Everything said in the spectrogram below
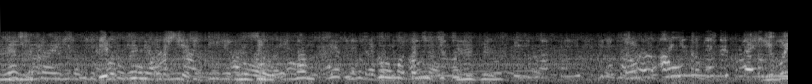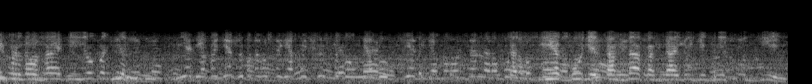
Я вважаю, що всі повинні розчитувати. Нам хліб не треба. а не тільки А он работает в И вы продолжаете ее поддерживать. Нет, я поддерживаю, потому что я хочу, чтобы у меня был свет, и я полноценно Так работала. Свет будет тогда, когда люди внесут деньги.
